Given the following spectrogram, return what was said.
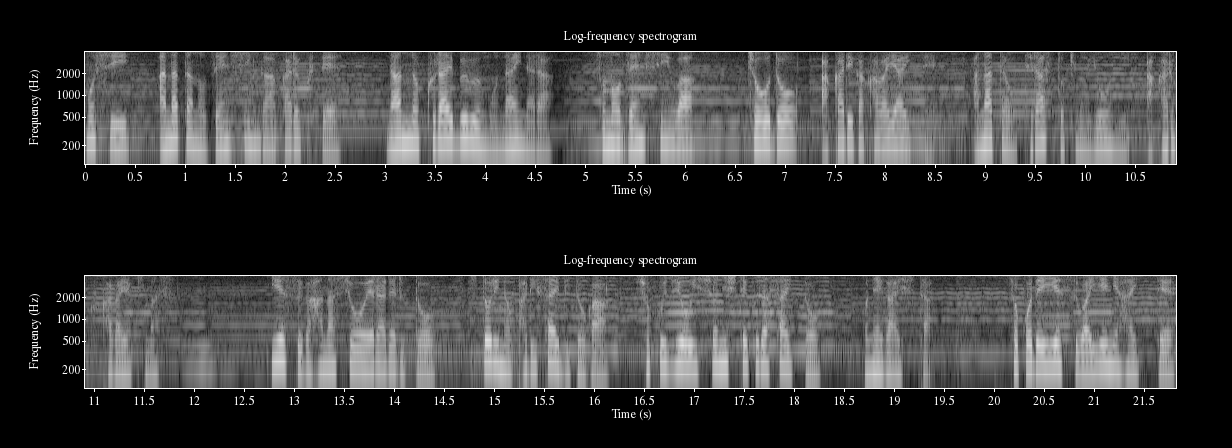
もしあなたの全身が明るくて何の暗い部分もないなら、その全身はちょうど明かりが輝いてあなたを照らす時のように明るく輝きます。イエスが話を終えられると一人のパリサイ人が食事を一緒にしてくださいとお願いした。そこでイエスは家に入って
